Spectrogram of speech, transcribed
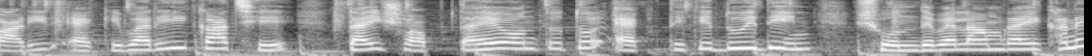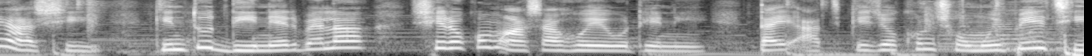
বাড়ির একেবারেই কাছে, তাই সপ্তাহে অন্তত এক থেকে দুই দিন সন্ধেবেলা আমরা এখানে আসি। কিন্তু দিনের বেলা সেরকম আসা হয়ে ওঠেনি। তাই আজকে যখন সময় পেয়েছি,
